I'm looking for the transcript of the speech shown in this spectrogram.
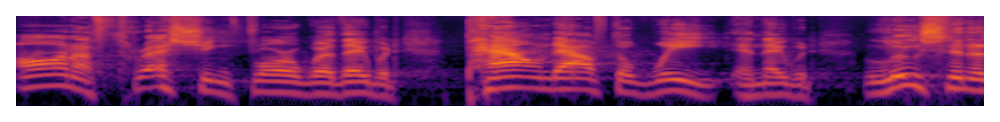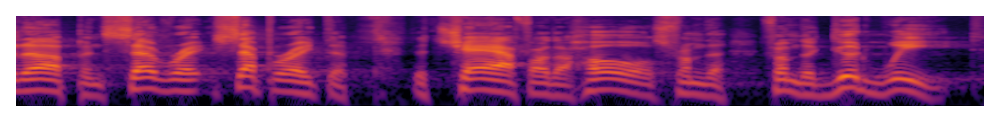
on a threshing floor where they would pound out the wheat and they would loosen it up and separate, separate the, the chaff or the hulls from the, from the good wheat.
